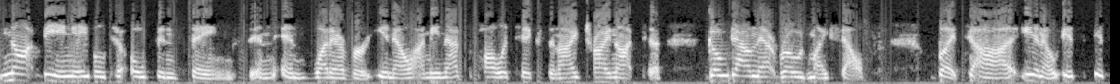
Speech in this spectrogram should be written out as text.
not being able to open things and and whatever you know i mean that's politics and i try not to go down that road myself but uh you know it's it's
